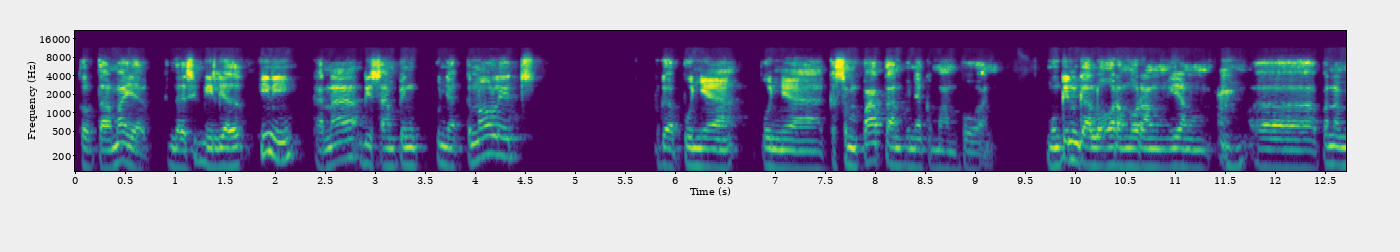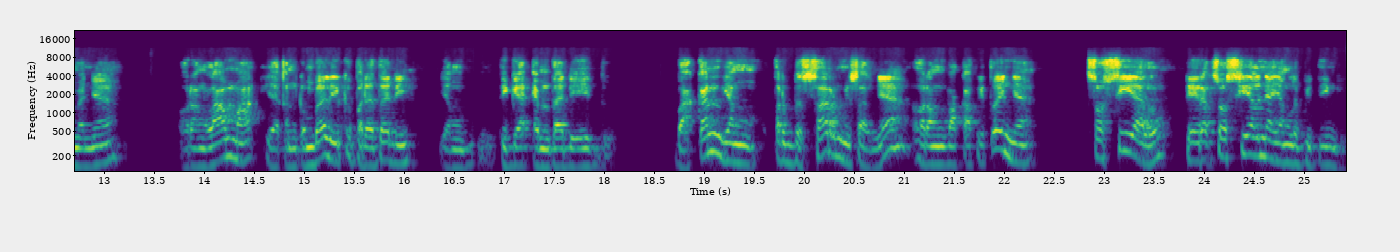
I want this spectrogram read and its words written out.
Terutama ya generasi milenial ini, karena di samping punya knowledge, juga punya punya kesempatan, punya kemampuan. Mungkin kalau orang-orang yang eh, apa namanya orang lama ya akan kembali kepada tadi yang 3M tadi itu. Bahkan yang terbesar misalnya orang wakaf itu hanya sosial, deret sosialnya yang lebih tinggi.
